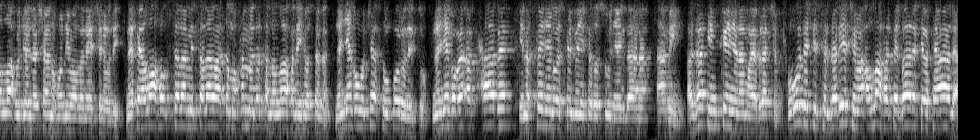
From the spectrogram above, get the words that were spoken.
Allahu jalla šanuhu nimalo neće nudi. Neka je Allahov salam i salavata Muhammeda sallallahu alaihi wa sallam na njegovu časnu porodicu, na njegove ashabe i na sve njegove sljedbenike do sudnjeg dana. Amin. A zatim cijenjena moja braćo, povodeći se za riječima Allaha te bareke wa ta'ala,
